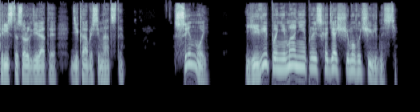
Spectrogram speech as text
349 декабрь 17 Сын мой, яви понимание происходящему в очевидности.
